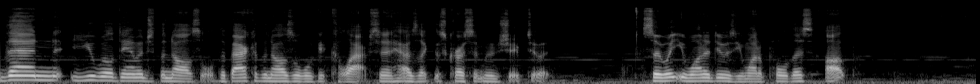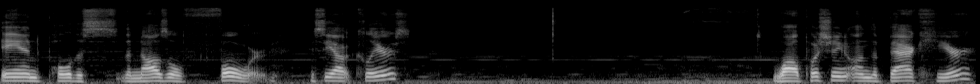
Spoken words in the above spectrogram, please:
then you will damage the nozzle. The back of the nozzle will get collapsed and it has like this crescent moon shape to it. So what you want to do is you want to pull this up and pull this the nozzle forward. You see how it clears? While pushing on the back here,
